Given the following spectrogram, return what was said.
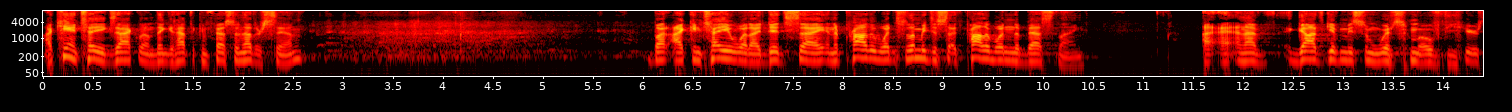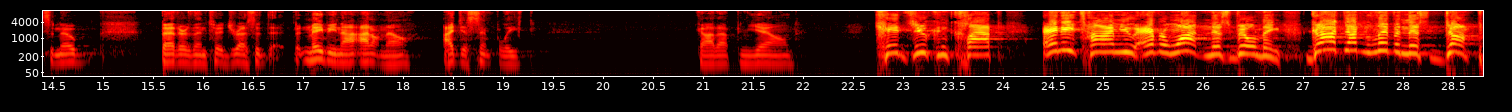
I can not tell you exactly. I'm thinking I have to confess another sin. but I can tell you what I did say, and it probably wasn't. So let me just say, it probably wasn't the best thing. I, and I've God's given me some wisdom over the years to know better than to address it, but maybe not. I don't know. I just simply got up and yelled, Kids, you can clap anytime you ever want in this building. God doesn't live in this dump.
